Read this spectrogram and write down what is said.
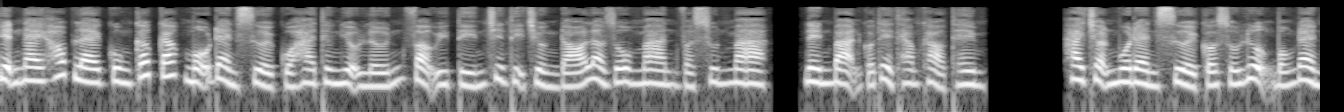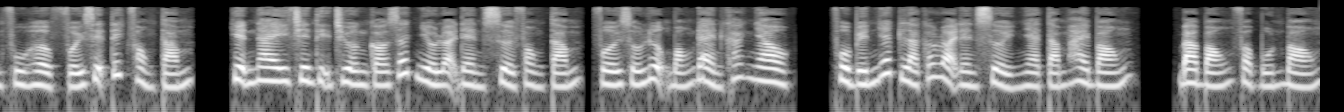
Hiện nay Hople cung cấp các mẫu đèn sưởi của hai thương hiệu lớn và uy tín trên thị trường đó là Roman và Sunma, nên bạn có thể tham khảo thêm. Hai chọn mua đèn sưởi có số lượng bóng đèn phù hợp với diện tích phòng tắm. Hiện nay trên thị trường có rất nhiều loại đèn sưởi phòng tắm với số lượng bóng đèn khác nhau, phổ biến nhất là các loại đèn sưởi nhà tắm hai bóng, ba bóng và bốn bóng.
